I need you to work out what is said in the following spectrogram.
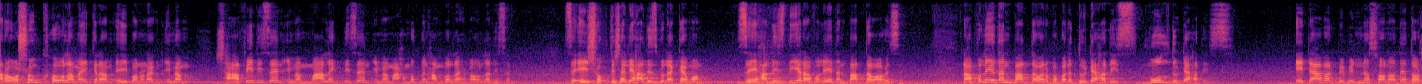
আরও অসংখ্য ওলামাই কেরাম এই বর্ণনাগুলো। ইমাম শাফি দিছেন, ইমাম মালিক দিছেন, ইমাম আহমদ বিন হাম্বল রহমাউল্লাহ দিছেন। যে এই শক্তিশালী হাদিসগুলো কেমন? যে হাদিস দিয়ে রাফুল ইয়েদান বাদ দেওয়া হয়েছে। রাফুল ইয়েদান বাদ দেওয়ার ব্যাপারে দুইটা হাদিস, মূল দুইটা হাদিস। এটা আবার বিভিন্ন সনদে দশ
